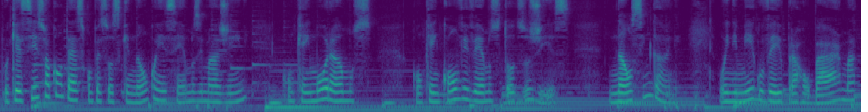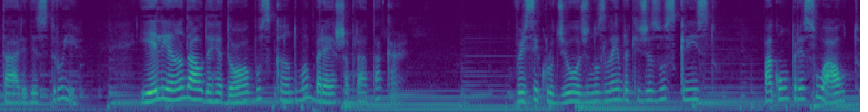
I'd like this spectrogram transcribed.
Porque se isso acontece com pessoas que não conhecemos, imagine com quem moramos, com quem convivemos todos os dias. Não se engane. O inimigo veio para roubar, matar e destruir. E ele anda ao derredor buscando uma brecha para atacar. O versículo de hoje nos lembra que Jesus Cristo pagou um preço alto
